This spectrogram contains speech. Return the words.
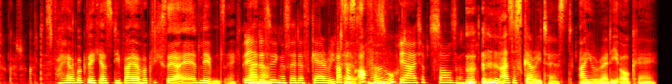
oh Gott, oh Gott. Das war ja wirklich, also die war ja wirklich sehr äh, lebensecht. Ja, deswegen ist ja der Scary Test. Hast du das auch ne? versucht? Ja, ich habe es zu Hause gemacht. Also Scary Test. Are you ready? Okay.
